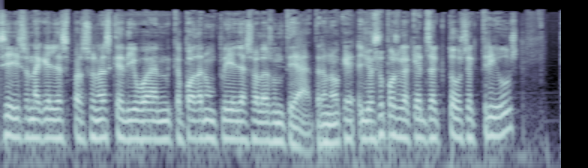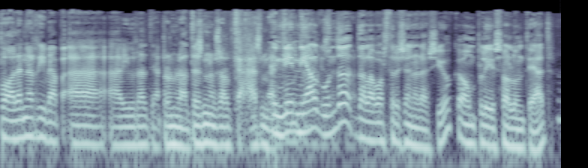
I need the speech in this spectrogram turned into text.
sí, són aquelles persones que diuen que poden omplir elles soles un teatre, no? Que jo suposo que aquests actors i actrius poden arribar a, a viure al teatre, però nosaltres no és el cas. N'hi ha algun de, de la vostra generació que ompli sol un teatre?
